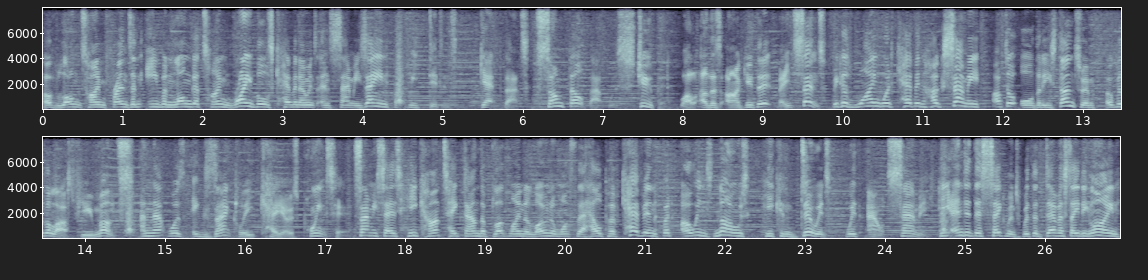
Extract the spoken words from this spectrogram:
of longtime friends and even longer time rivals Kevin Owens and Sami Zayn, but we didn't get that. Some felt that was stupid, while others argued that it made sense, because why would Kevin hug Sami after all that he's done to him over the last few months? And that was exactly KO's point here. Sami says he can't take down the bloodline alone and wants the help of Kevin, but Owens knows he can do it without Sami. He ended this segment with the devastating line,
